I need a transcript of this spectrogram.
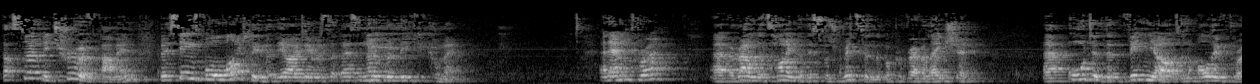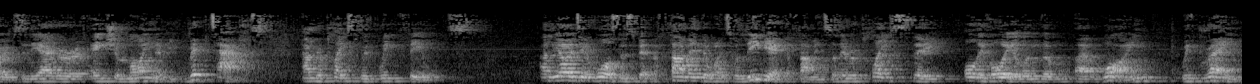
That's certainly true of famine, but it seems more likely that the idea is that there's no relief coming. An emperor, uh, around the time that this was written, the book of Revelation, uh, ordered that vineyards and olive groves in the area of Asia Minor be ripped out and replaced with wheat fields. And the idea was there was a bit of a famine, they wanted to alleviate the famine, so they replaced the olive oil and the uh, wine with grain.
